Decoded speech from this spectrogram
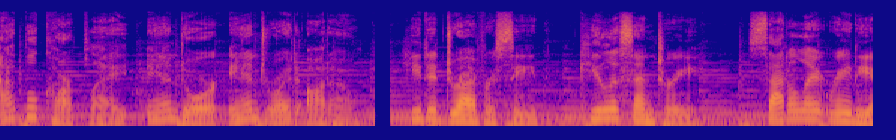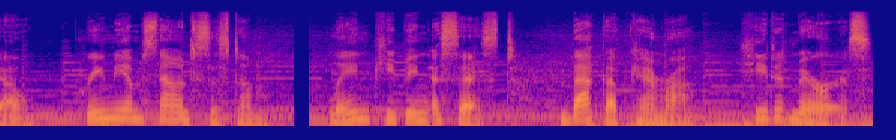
Apple CarPlay and or Android Auto, heated driver seat, keyless entry, satellite radio, premium sound system, lane keeping assist, backup camera, heated mirrors.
